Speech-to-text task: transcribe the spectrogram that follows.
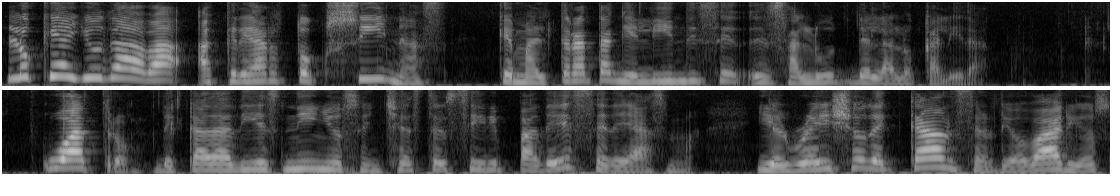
lo que ayudaba a crear toxinas que maltratan el índice de salud de la localidad. Cuatro de cada diez niños en Chester City padece de asma y el ratio de cáncer de ovarios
